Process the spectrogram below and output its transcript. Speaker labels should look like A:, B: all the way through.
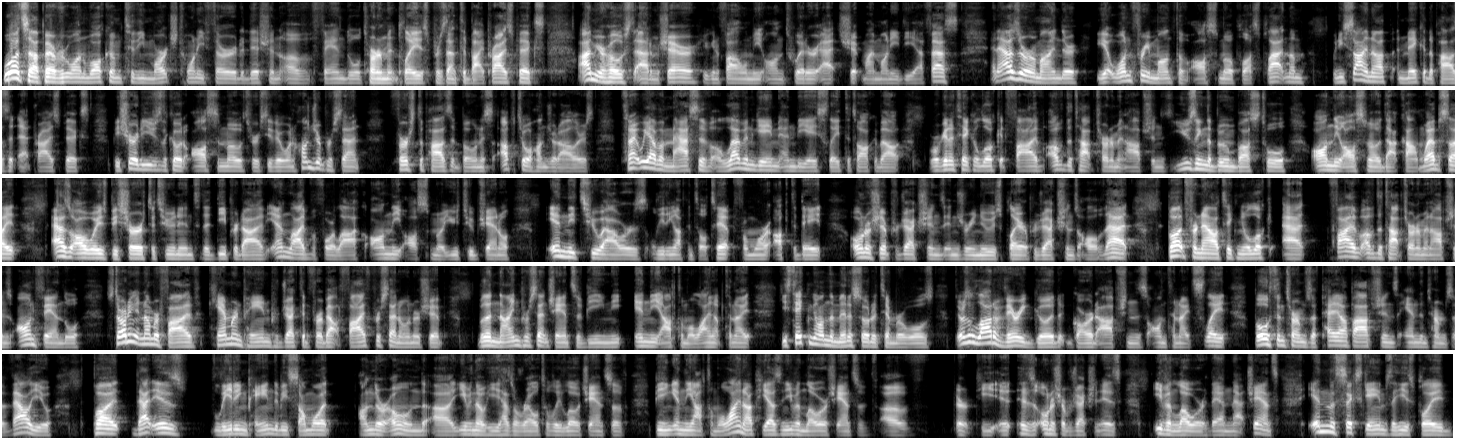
A: What's up, everyone? Welcome to the March 23rd edition of FanDuel Tournament Plays presented by Prize Picks. I'm your host, Adam Scherer. You can follow me on Twitter at ShipMyMoneyDFS. And as a reminder, you get one free month of Awesemo Plus Platinum when you sign up and make a deposit at Prize Picks. Be sure to use the code Awesemo to receive a 100% first deposit bonus up to $100. Tonight, we have a massive 11 game NBA slate to talk about. We're going to take a look at five of the top tournament options using the Boom Bust tool on the Awesemo.com website. As always, be sure to tune in to the deeper dive and live before lock on the Awesemo YouTube channel in the two hours leading up until tip for more up to date ownership projections, injury news, player projections, all of that. But for now, taking a look at five of the top tournament options on FanDuel. Starting at number five, Cameron Payne projected for about 5% ownership with a 9% chance of being the, in the optimal lineup tonight. He's taking on the Minnesota Timberwolves. There's a lot of very good guard options on tonight's slate, both in terms of pay up options and in terms of value, but that is leading Payne to be somewhat underowned, uh, even though he has a relatively low chance of being in the optimal lineup. He has an even lower chance of, of or he, his ownership projection is even lower than that chance. In the six games that he's played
